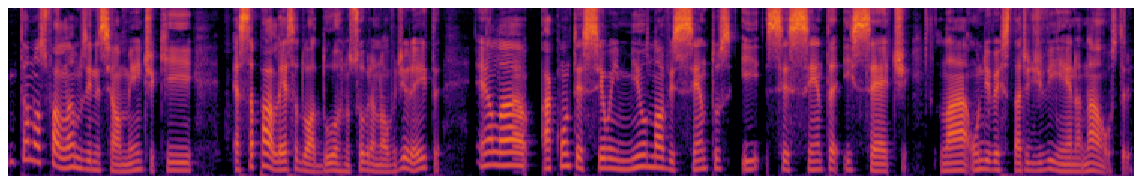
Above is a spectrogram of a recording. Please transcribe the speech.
Então nós falamos inicialmente que essa palestra do Adorno sobre a nova direita, ela aconteceu em 1967 na Universidade de Viena, na Áustria.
